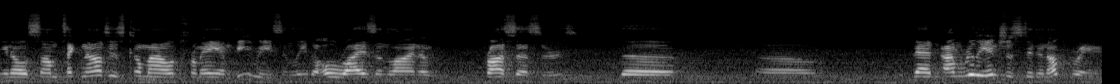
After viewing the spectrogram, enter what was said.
You know, some technologies come out from AMD recently, the whole Ryzen line of processors, the that I'm really interested in upgrading.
